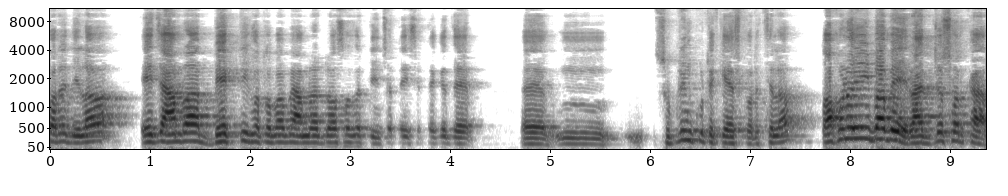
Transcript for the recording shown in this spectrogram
করে দিল। এই যে আমরা ব্যক্তিগতভাবে আমরা দশ হাজার তিনশো তেইশের থেকে যে সুপ্রিম কোর্টে কেস করেছিল তখন এইভাবে রাজ্য সরকার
